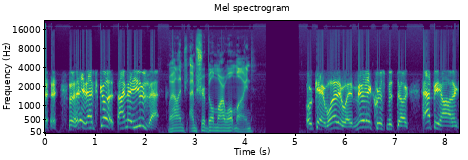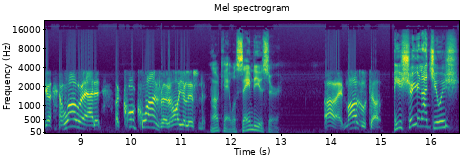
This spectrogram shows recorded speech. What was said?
hey, that's good. I may use that. Well, I'm, I'm sure Bill Maher won't mind. Okay, well, anyway, Merry Christmas, Doug. Happy Hanukkah. And while we're at it, a cool Kwanzaa to all your listeners. Okay, well, same to you, sir. All right, Mazel Tov. Are you sure you're not Jewish?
